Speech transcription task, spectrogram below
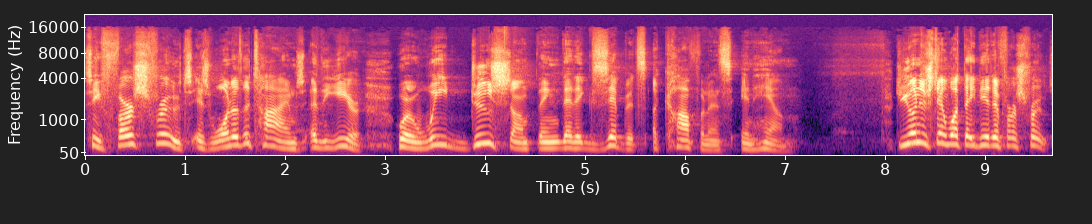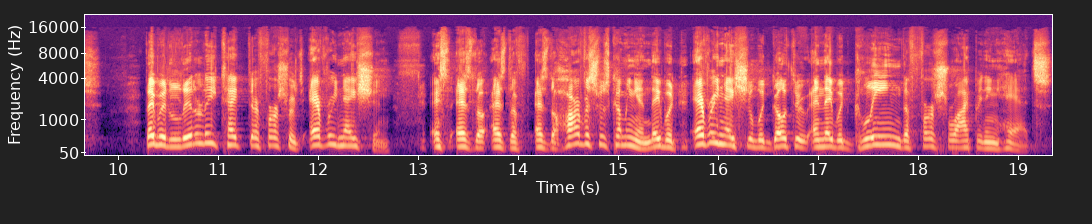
See, first fruits is one of the times of the year where we do something that exhibits a confidence in him. Do you understand what they did in first fruits? They would literally take their first fruits, every nation. As, as, the, as, the, as the harvest was coming in, they would, every nation would go through and they would glean the first ripening heads.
